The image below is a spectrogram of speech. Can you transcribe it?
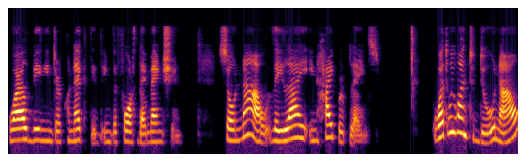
while being interconnected in the fourth dimension. So now they lie in hyperplanes. What we want to do now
